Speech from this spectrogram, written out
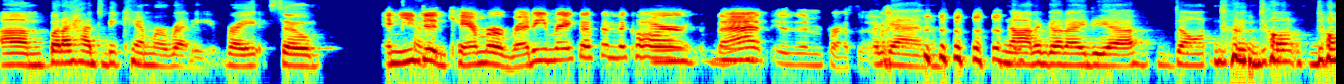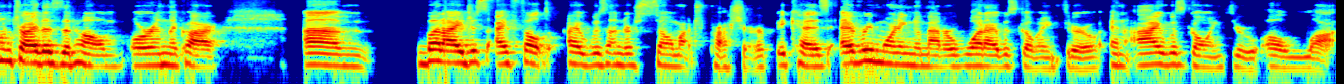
Um, but I had to be camera ready, right? So and you did camera ready makeup in the car? Mm-hmm. That is impressive. Again, not a good idea. Don't don't don't try this at home or in the car. Um, but I just I felt I was under so much pressure because every morning, no matter what I was going through, and I was going through a lot,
